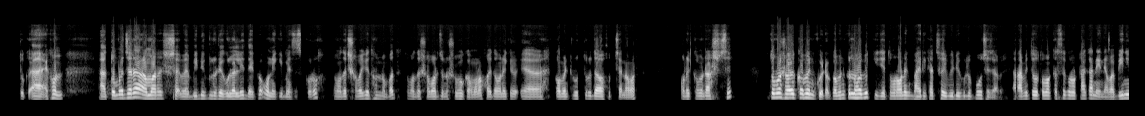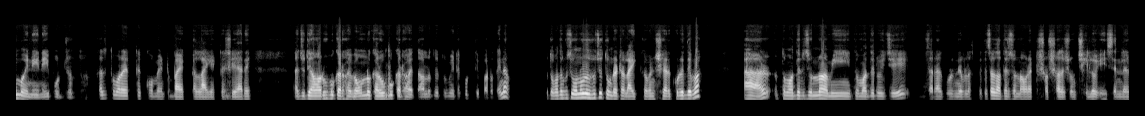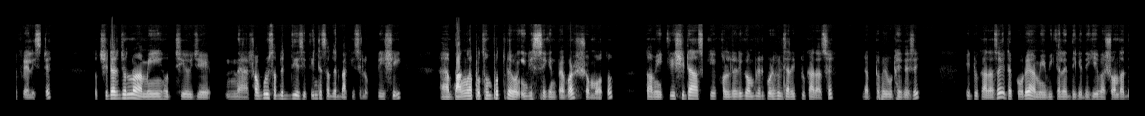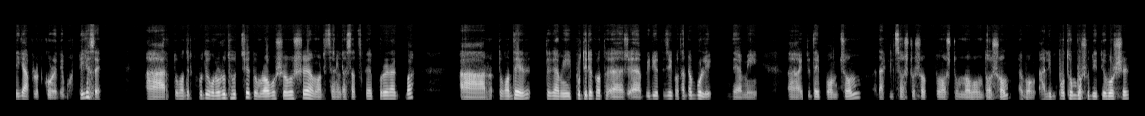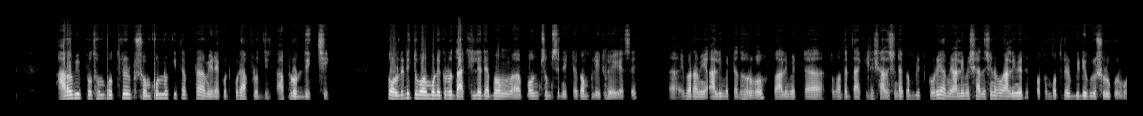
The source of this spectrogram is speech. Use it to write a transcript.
তো এখন তোমরা যারা আমার ভিডিওগুলো রেগুলারলি দেখো, অনেকেই মেসেজ করো। তোমাদের সবাইকে ধন্যবাদ। তোমাদের সবার জন্য শুভকামনা। হয়তো অনেকের অ্যা কমেন্টের উত্তর দেওয়া হচ্ছে না আমার। অনেক কমেন্ট আসছে। তোমরা সবাই কমেন্ট করো কমেন্ট করলে হবে কি যে তোমার অনেক ভাইয়ের কাছে ওই ভিডিওগুলো পৌঁছে যাবে। আর আমি তো তোমার কাছে কোনো টাকা নেই না বা বিনিময় নেই না এই পর্যন্ত। কাজে তোমার একটা কমেন্ট বা একটা লাইক, একটা শেয়ারে যদি আমার উপকার হয় বা অন্য কারও উপকার হয় তাহলে তো তুমি এটা করতে পারো, তাই না? তো তোমাদের কাছে অনুরোধ হচ্ছে তোমরা একটা লাইক, কমেন্ট, শেয়ার করে দেবা। আর তোমাদের জন্য আমি তোমাদের ওই যে যারা গোল্ডেন এ পেতে চাও তাদের জন্য আমার একটা শর্ট সাজেশন ছিল এই চ্যানেলের প্লেলিস্টে। তো সেটার জন্য আমি হচ্ছে ওই যে সবগুলো সাবজেক্ট দিয়েছি। ৩ টা সাবজেক্ট বাকি ছিল। কৃষি, বাংলা ১ম পত্র এবং ইংলিশ 2nd পেপার সম্ভবত। তো আমি কৃষিটা আজকে অলরেডি কমপ্লিট করে ফেলছি। আর একটু কাজ আছে। ল্যাপটপে উঠাইতেছি। একটু কাজ আছে। এটা করে আমি বিকালের দিকে দেখি বা সন্ধ্যার দিকে আপলোড করে দেব। ঠিক আছে? আর তোমাদের প্রতি অনুরোধ হচ্ছে তোমরা অবশ্যই, অবশ্যই আমার চ্যানেলটা সাবস্ক্রাইব করে রাখবা। আর তোমাদের থেকে আমি প্রতিটা কথা ভিডিওতে যে কথাটা বলি যে আমি ইবতেদায়ী ৫ম, দাখিল ৬ষ্ঠ, ৭ম, ৮ম, ৯ম, ১০ম এবং আলিম প্রথম বর্ষ দ্বিতীয় বর্ষের আরবি প্রথম পত্রের সম্পূর্ণ কিতাবটা আমি রেকর্ড করে আপলোড আপলোড দিচ্ছি। তো অলরেডি তোমার মনে করো দাখিলের এবং ৫ম শ্রেণীরটা কমপ্লিট হয়ে গেছে। এবার আমি আলিমেরটা ধরবো। তো আলিমেরটা তোমাদের দাখিলের সাজেশনটা কমপ্লিট করে আমি আলিমের সাজেশন এবং আলিমের ১ম পত্রের ভিডিওগুলো শুরু করব।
